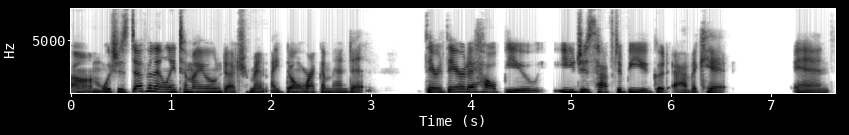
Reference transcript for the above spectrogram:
um, which is definitely to my own detriment. I don't recommend it. They're there to help you. You just have to be a good advocate, and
